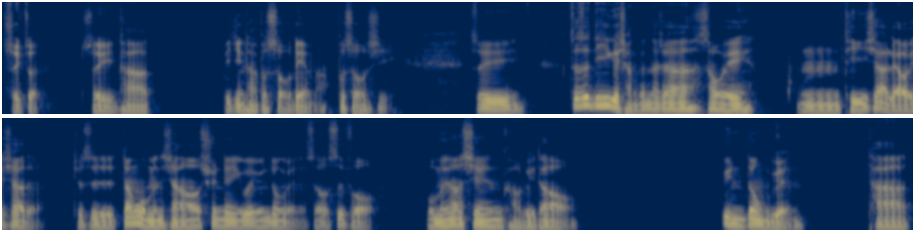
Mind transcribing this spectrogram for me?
水准，所以他毕竟他不熟练嘛，不熟悉，所以这是第一个想跟大家稍微嗯，提一下聊一下的，就是当我们想要训练一位运动员的时候，是否我们要先考虑到运动员他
